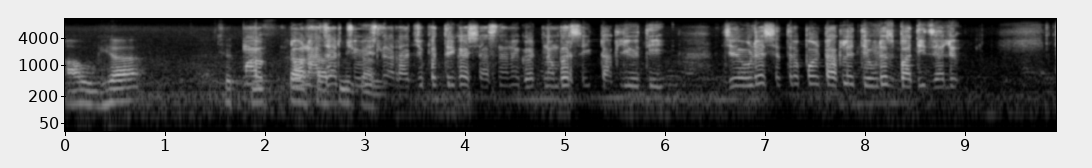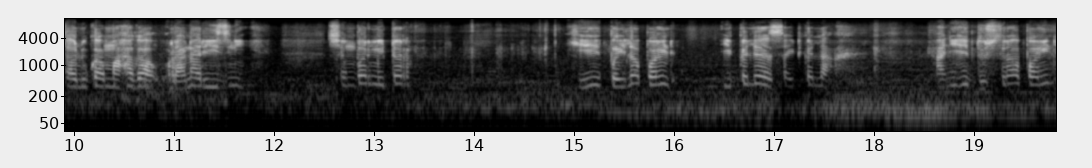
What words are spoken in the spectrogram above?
अवघ्या छत्तीस दोन हजार तासात चोवीस निकाल ला राज्यपत्रिका शासनानं गट नंबर सहित टाकली होती. जेवढं क्षेत्रफळ टाकलं तेवढंच बाधित झालं. तालुका महागाव राहणार इजनी शंभर मीटर हे पहिला पॉइंट इकडल्या साईडकडला आणि हे दुसरा पॉइंट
